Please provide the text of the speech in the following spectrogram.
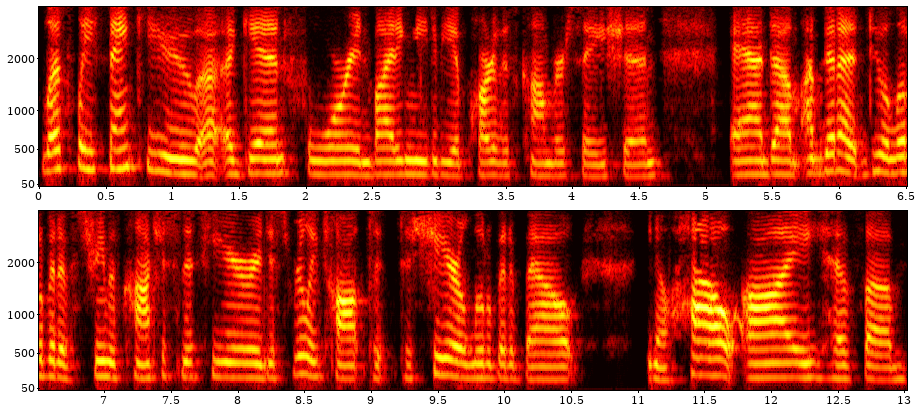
Leslie, thank you uh, again for inviting me to be a part of this conversation. And um, I'm going to do a little bit of stream of consciousness here and just really talk to, to share a little bit about, you know, how I have um,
